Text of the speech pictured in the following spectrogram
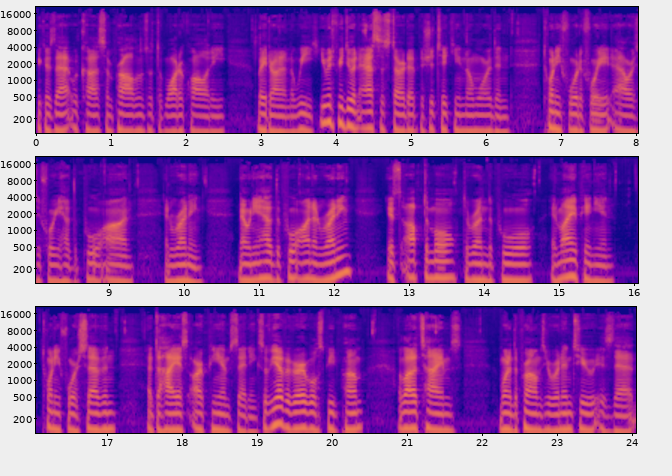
because that would cause some problems with the water quality later on in the week. Even if you do an acid startup, it should take you no more than 24 to 48 hours before you have the pool on and running. Now, when you have the pool on and running, it's optimal to run the pool, in my opinion, 24 7 at the highest RPM setting. So, if you have a variable speed pump, a lot of times one of the problems you run into is that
